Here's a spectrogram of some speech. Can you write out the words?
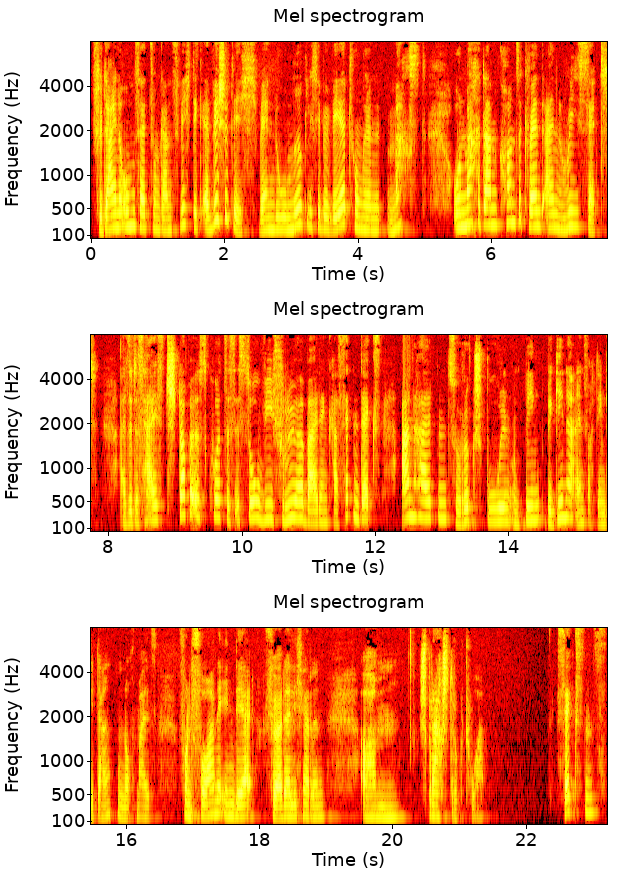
für deine Umsetzung ganz wichtig, erwische dich, wenn du mögliche Bewertungen machst und mache dann konsequent ein Reset. Also das heißt, stoppe es kurz. Es ist so wie früher bei den Kassettendecks. Anhalten, zurückspulen und beginne einfach den Gedanken nochmals von vorne in der förderlicheren ähm, Sprachstruktur. Sechstens,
